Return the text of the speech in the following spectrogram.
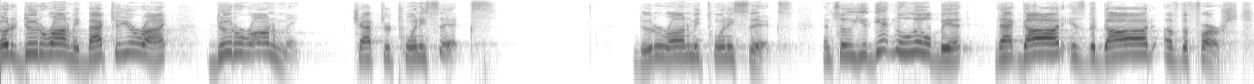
Go to Deuteronomy, back to your right. Deuteronomy chapter 26. Deuteronomy 26. And so you get in a little bit that God is the God of the first.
